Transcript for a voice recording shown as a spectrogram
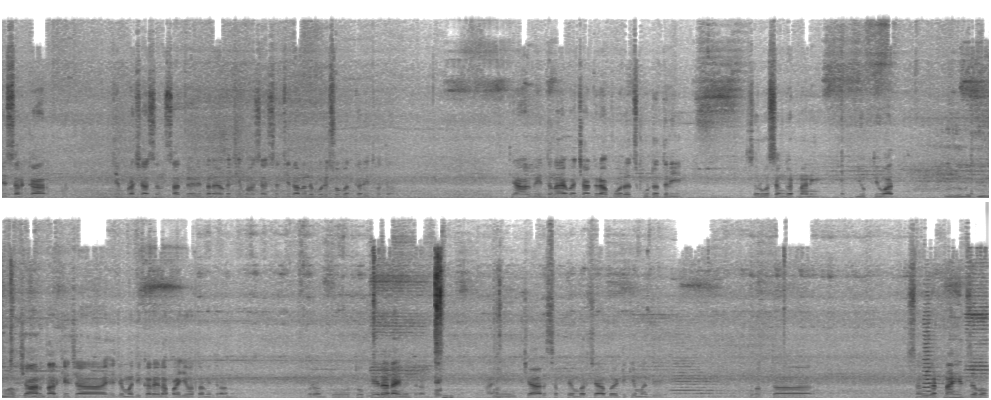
जे सरकार जे प्रशासन सातव्या वेतन आयोगाची भाषा सच्चिदानंद पुरी सोबत करीत होतं. त्या वेतन आयोगाच्या ग्राफवरच कुठंतरी सर्व संघटनांनी युक्तिवाद चार तारखेच्या ह्याच्यामध्ये करायला पाहिजे होता मित्रांनो. परंतु तो केला नाही मित्रांनो. आणि चार सप्टेंबरच्या बैठकीमध्ये फक्त संघटना हीच जबाब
